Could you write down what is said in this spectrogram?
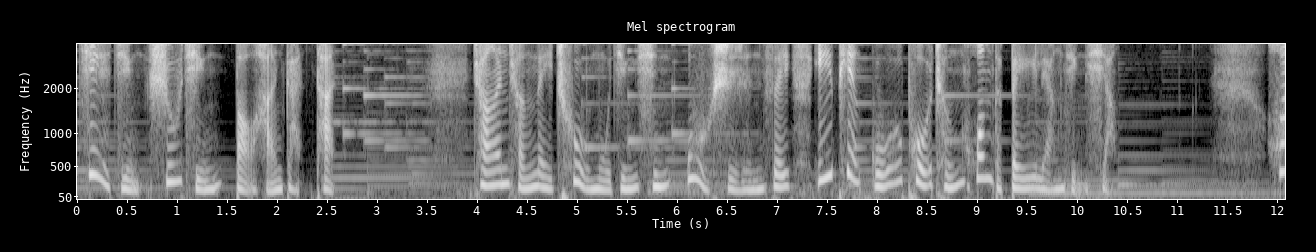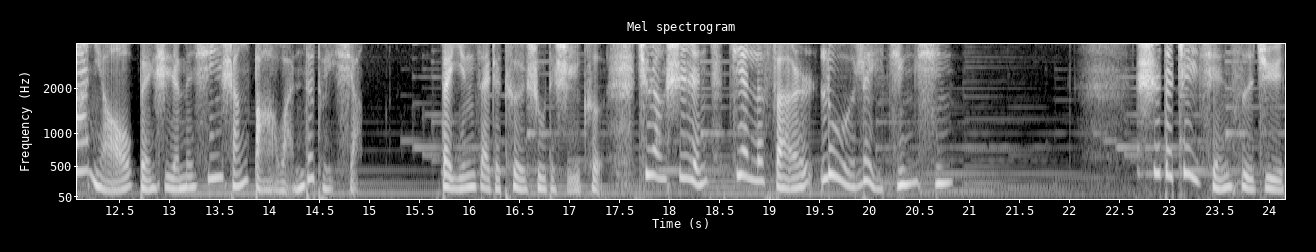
借景抒情，饱含感叹。长安城内触目惊心，物是人非，一片国破城荒的悲凉景象。花鸟本是人们欣赏把玩的对象，但因在这特殊的时刻，却让诗人见了反而落泪惊心。诗的这前四句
